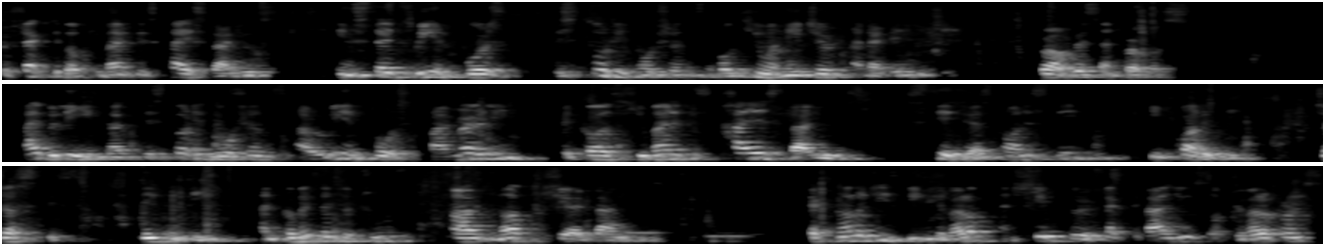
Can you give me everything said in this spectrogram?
reflective of humanity's highest values, instead reinforce distorted notions about human nature and identity, progress and purpose. I believe that distorted notions are reinforced primarily because humanity's highest values, stated as honesty, equality, justice, dignity, and commitment to truth, are not shared values. Technology is being developed and shaped to reflect the values of developers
